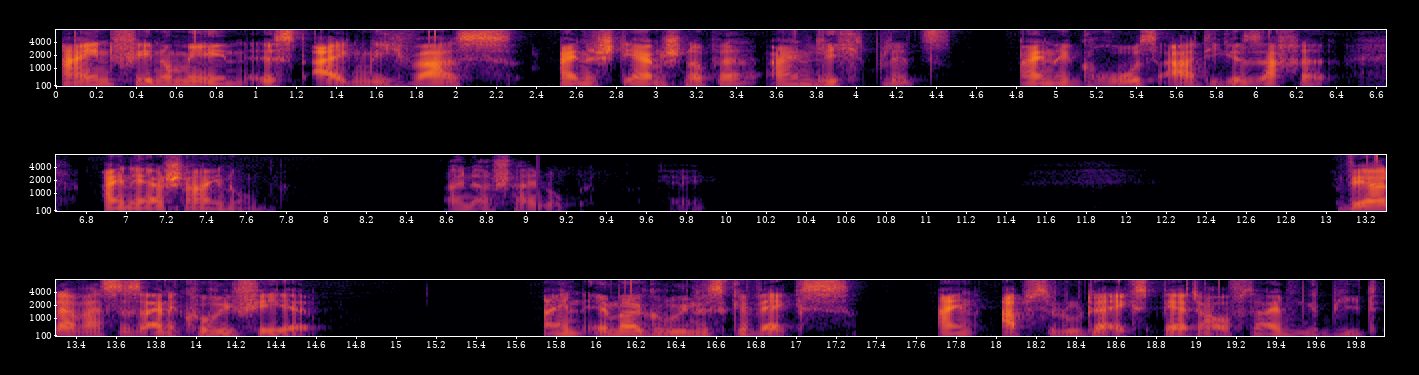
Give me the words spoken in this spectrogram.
Ein Phänomen ist eigentlich was? Eine Sternschnuppe, ein Lichtblitz, eine großartige Sache, eine Erscheinung. Eine Erscheinung. Okay. Wer oder was ist eine Koryphäe? Ein immergrünes Gewächs, ein absoluter Experte auf seinem Gebiet,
